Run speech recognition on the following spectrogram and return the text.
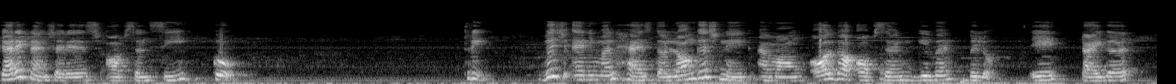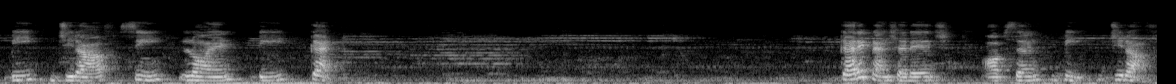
Correct answer is option C. Crow. 3. Which animal has the longest neck among all the options given below? A. Tiger B. Giraffe C. Lion D. Cat Correct answer is option B. Giraffe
